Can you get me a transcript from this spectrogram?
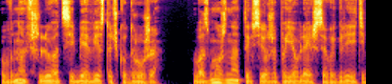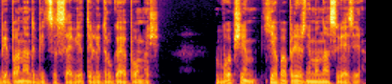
Вновь шлю от себя весточку, друже. Возможно, ты все же появляешься в игре, и тебе понадобится совет или другая помощь. В общем, я по-прежнему на связи.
